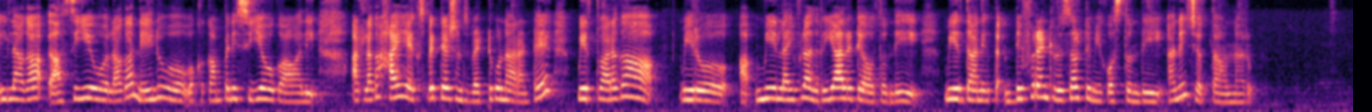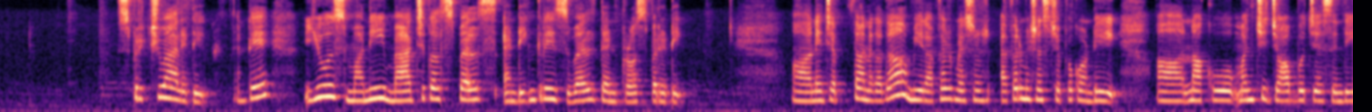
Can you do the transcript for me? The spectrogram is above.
ఇలాగా సీఈఓ లాగా నేను ఒక కంపెనీ సీఈఓ కావాలి. అట్లాగా హై ఎక్స్పెక్టేషన్స్ పెట్టుకున్నారంటే మీరు త్వరగా మీరు మీ లైఫ్లో అది రియాలిటీ అవుతుంది. మీరు దానికి డిఫరెంట్ రిజల్ట్ మీకు వస్తుంది అని చెప్తా ఉన్నారు. స్పిరిచువాలిటీ అంటే use money magical spells and increase wealth and prosperity. నేను చెప్తాను కదా మీరు అఫర్మేషన్ అఫర్మేషన్స్ చెప్పుకోండి. నాకు మంచి జాబ్ వచ్చేసింది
